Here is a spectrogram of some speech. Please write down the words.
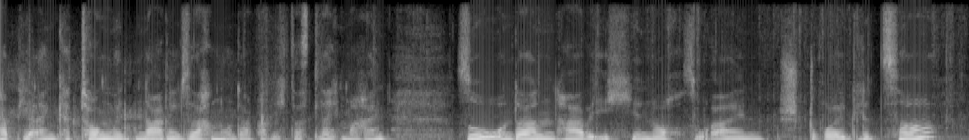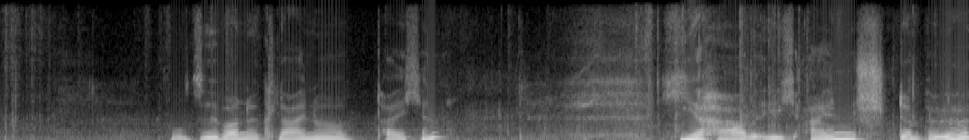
habe hier einen Karton mit Nagelsachen und da packe ich das gleich mal rein. So, und dann habe ich hier noch so ein Streuglitzer. So silberne kleine Teilchen. Hier habe ich einen Stempel,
